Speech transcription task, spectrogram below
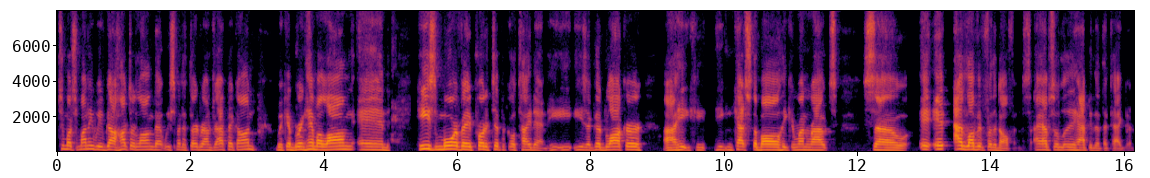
too much money, we've got Hunter Long that we spent a third round draft pick on. We can bring him along, and he's more of a prototypical tight end. He, he's a good blocker. Uh, he can he can catch the ball. He can run routes. So it, it, I love it for the Dolphins. I absolutely happy that they tagged him.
